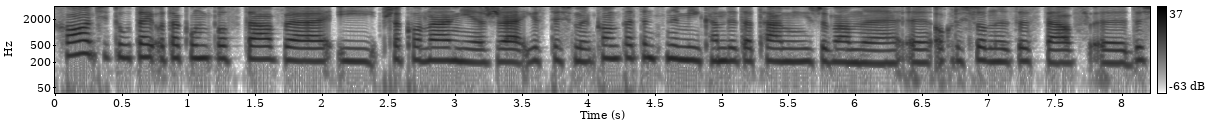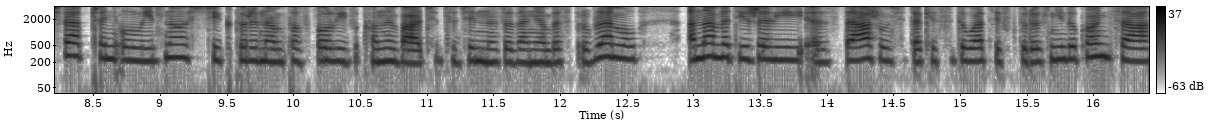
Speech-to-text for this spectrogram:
Chodzi tutaj o taką postawę i przekonanie, że jesteśmy kompetentnymi kandydatami, że mamy e, określony zestaw e, doświadczeń, umiejętności, który nam pozwoli wykonywać codzienne zadania bez problemu. A nawet jeżeli e, zdarzą się takie sytuacje, w których nie do końca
